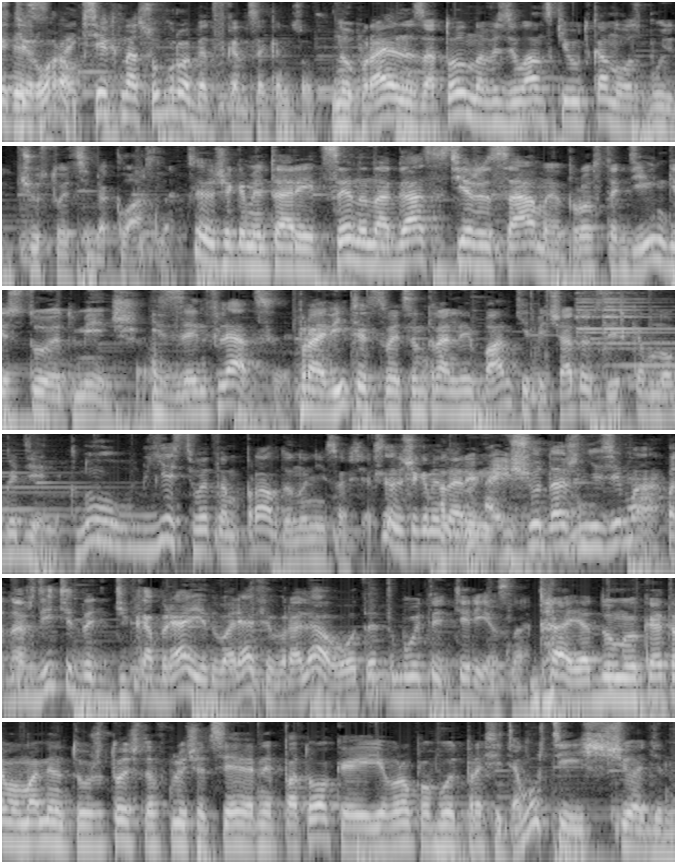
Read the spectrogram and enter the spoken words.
их террором всех нас угробят в конце концов. Ну правильно, зато новозеландский утконос будет чувствовать себя классно. Следующий комментарий. Цены на газ те же самые, просто деньги стоят меньше. Из-за инфляции. Правительство и центральные банки печатают слишком много денег. Ну, есть в этом правда, но не совсем. Следующий комментарий. А еще даже не зима. Подождите до декабря, января, февраля, вот это будет интересно. Да, я думаю, к этому моменту уже точно включат Северный поток, и Европа будет просить, а можете еще один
